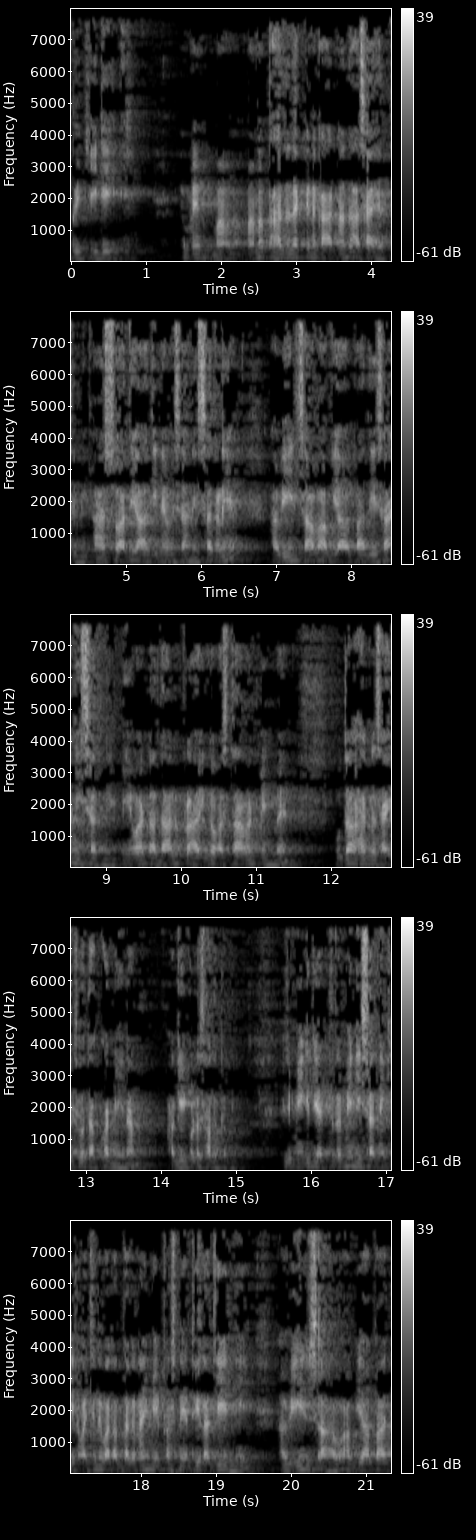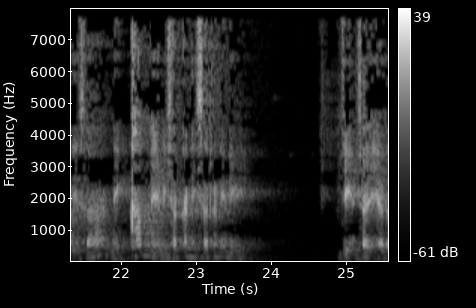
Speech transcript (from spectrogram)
වෙච්ච ඉදී මම පහත දක්වන කාරණාද අසහායත්වමි ආස්වාදී ආදීනවසා නිස්සරණය අවිහිංසාව අව්‍යාපාදේශා නිස්සරණය. මේවට අදාළ ප්‍රායෝගික අවස්ථාවන් මෙන්ම උදාහරණ සහිතව දක්වන්නේ නම් අගේ කොට සලකමි. ඉතින් මේකදී ඇත්තටම මේ නිස්සරණය කියන වචනේ වරද්දාගෙනයි මේ ප්‍රශ්නය තියලා තියෙන්නේ. අවිහිංසාව අව්‍යාපාදේශා නික්ඛම් මේ විසක නිස්සරණය නෙවෙයි. ජීන්සයි අර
